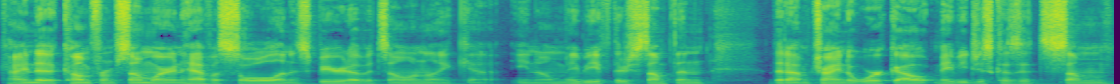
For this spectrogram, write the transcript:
kind of come from somewhere and have a soul and a spirit of its own. Like, uh, you know, maybe if there's something that I'm trying to work out, maybe just because it's some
